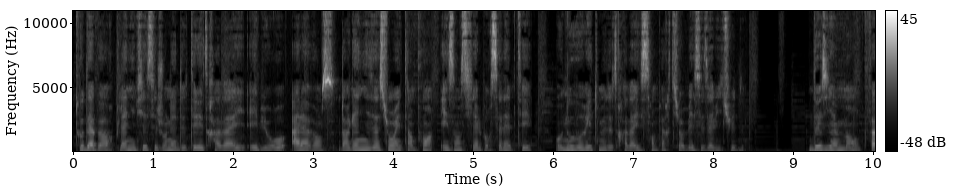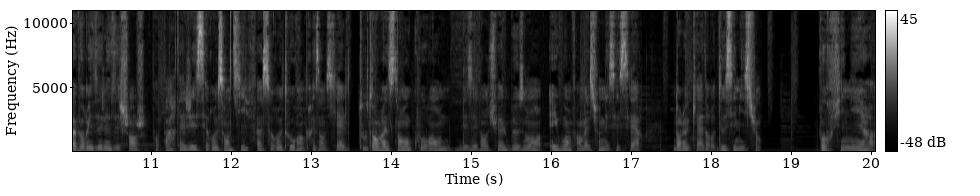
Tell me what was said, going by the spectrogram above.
Tout d'abord, planifier ses journées de télétravail et bureau à l'avance. L'organisation est un point essentiel pour s'adapter au nouveau rythme de travail sans perturber ses habitudes. Deuxièmement, favoriser les échanges pour partager ses ressentis face au retour en présentiel tout en restant au courant des éventuels besoins et ou informations nécessaires dans le cadre de ses missions. Pour finir,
